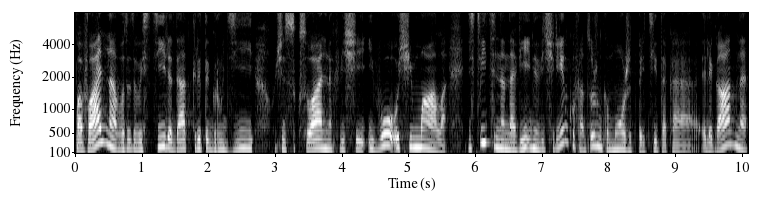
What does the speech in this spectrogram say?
повально вот этого стиля, да, открытой груди, очень сексуальных вещей, его очень мало. Действительно, на, ве- на вечеринку француженка может прийти такая элегантная,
